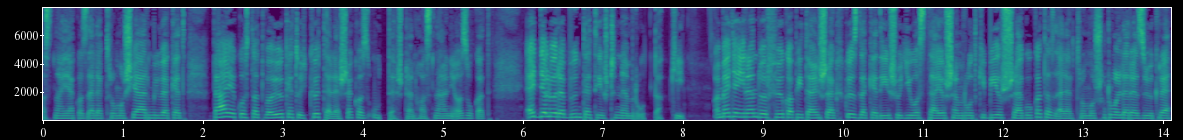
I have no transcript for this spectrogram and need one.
használják az elektromos járműveket, tájékoztatva őket, hogy kötelesek az úttesten használni azokat. Egyelőre büntetést nem róttak ki. A megyei rendőrfőkapitányság közlekedésügyi osztálya sem rót ki bírságokat az elektromos rollerezőkre,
